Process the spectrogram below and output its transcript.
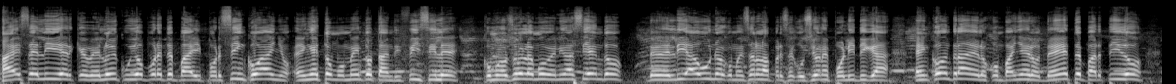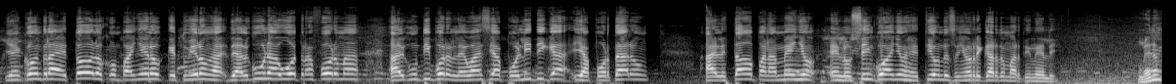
a ese líder que veló y cuidó por este país por cinco años en estos momentos tan difíciles como nosotros lo hemos venido haciendo desde el día uno comenzaron las persecuciones políticas en contra de los compañeros de este partido y en contra de todos los compañeros que tuvieron de alguna u otra forma algún tipo de relevancia política y aportaron al Estado panameño en los cinco años de gestión del señor Ricardo Martinelli. Bueno,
